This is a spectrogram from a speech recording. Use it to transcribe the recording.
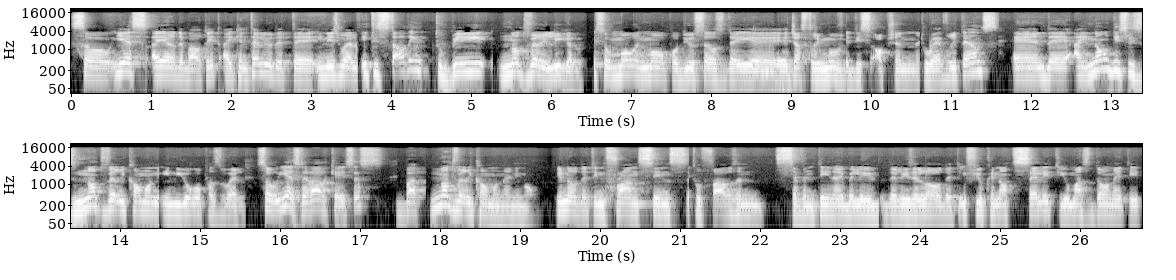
So yes, I heard about it. I can tell you that uh, in Israel, it is starting to be not very legal. So more and more producers, they uh, just remove this option to have returns. And uh, I know this is not very common in Europe as well. So yes, there are cases, but not very common anymore. You know that in France, since 2017, I believe, there is a law that if you cannot sell it, you must donate it.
